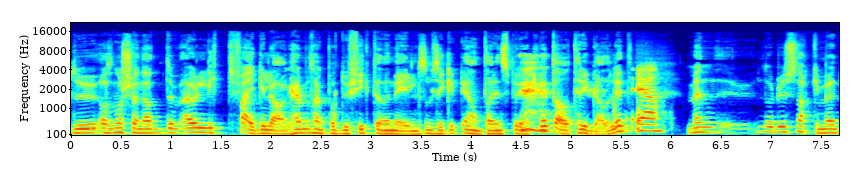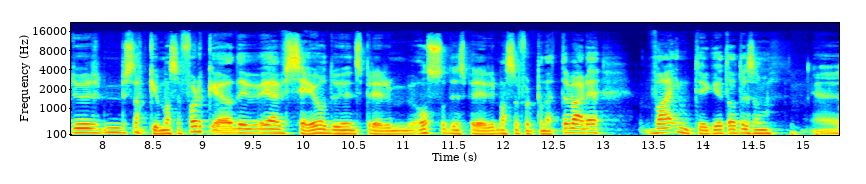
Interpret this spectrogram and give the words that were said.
du altså Nå skjønner jeg at Det er jo litt feige lag her med tanke på at du fikk denne mailen som sikkert jeg antar inspirerte litt da, og trigga det litt. Ja. Men når du snakker med Du snakker jo masse folk. Ja, det, jeg ser jo at du inspirerer oss, og du inspirerer masse folk på nettet. Hva er, det, hva er inntrykket ditt at liksom, eh,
